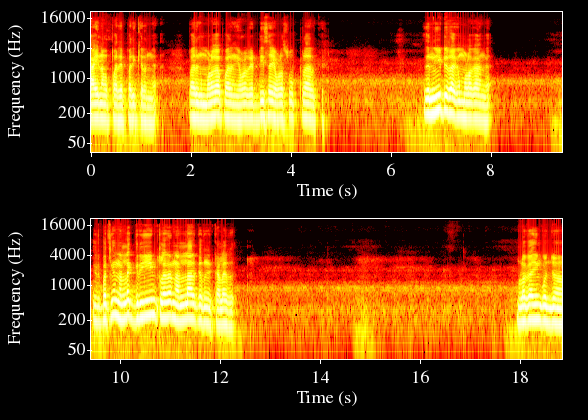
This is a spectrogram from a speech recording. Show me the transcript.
காய் நம்ம பறி பறிக்கிறோங்க. பாருங்கள் மிளகா பாருங்கள் எவ்வளோ ரெட்டிஸாக எவ்வளோ சூப்பராக இருக்குது இது நீட்டு ரக மிளகாங்க. இது பார்த்திங்கன்னா நல்லா க்ரீன் கலராக நல்லா இருக்குதுங்க கலரு மிளகாயும் கொஞ்சம்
